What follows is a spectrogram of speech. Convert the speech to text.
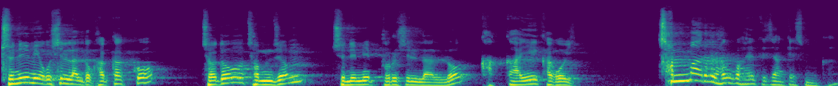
주님이 오실 날도 가깝고 저도 점점 주님이 부르실 날로 가까이 가고 있. 참말을 하고 가야 되지 않겠습니까?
